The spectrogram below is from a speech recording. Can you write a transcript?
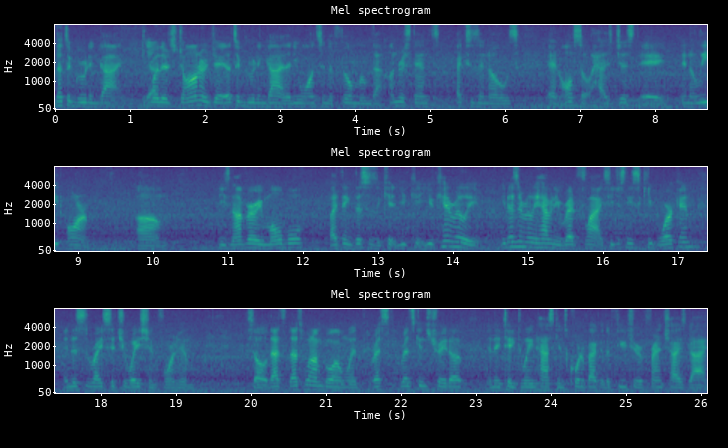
that's a Gruden guy. Yeah. Whether it's John or Jay, that's a Gruden guy that he wants in the film room that understands X's and O's, and also has just a an elite arm. Um, he's not very mobile. But I think this is a kid. You can, you can't really. He doesn't really have any red flags. He just needs to keep working, and this is the right situation for him. So that's that's what I'm going with. Reds- Redskins trade up, and they take Dwayne Haskins, quarterback of the future, franchise guy.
